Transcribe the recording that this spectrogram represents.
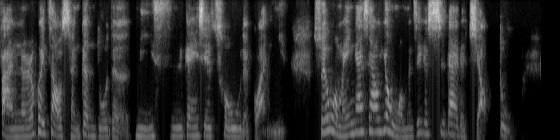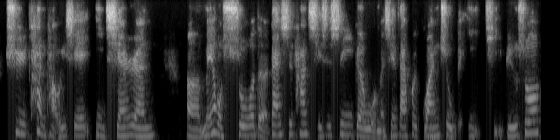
反而会造成更多的迷思跟一些错误的观念，所以我们应该是要用我们这个世代的角度去探讨一些以前人。呃，没有说的，但是它其实是一个我们现在会关注的议题。比如说，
